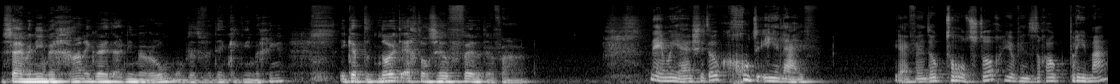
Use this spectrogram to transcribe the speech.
zijn we niet meer gegaan. Ik weet eigenlijk niet meer waarom, omdat we denk ik niet meer gingen. Ik heb dat nooit echt als heel vervelend ervaren. Nee, maar jij zit ook goed in je lijf. Jij vindt het ook trots, toch? Je vindt het toch ook prima?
